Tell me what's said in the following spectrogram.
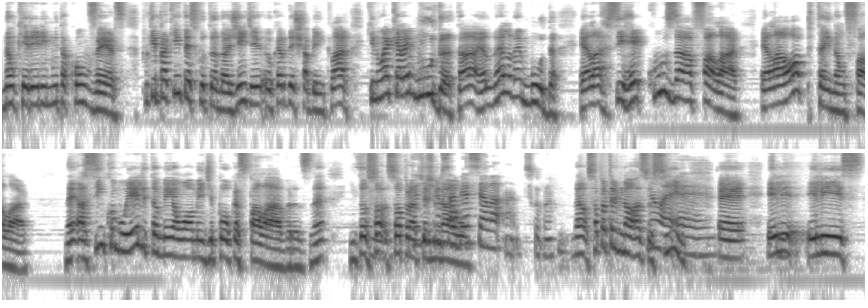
não quererem muita conversa. Porque para quem está escutando a gente, eu quero deixar bem claro que não é que ela é muda, tá? Ela, ela não é muda. Ela se recusa a falar. Ela opta em não falar. Né? Assim como ele também é um homem de poucas palavras, né? Então, Sim. só, só para terminar. Não sabe o... se ela. Ah, desculpa. Não, só para terminar o raciocínio, não, é... É, ele, eles.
